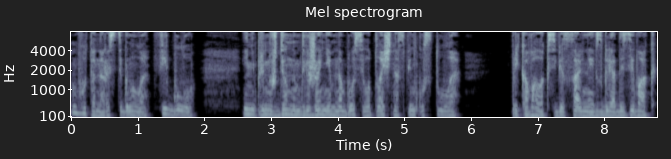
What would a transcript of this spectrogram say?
Вот она расстегнула фибулу и непринужденным движением набросила плащ на спинку стула. Приковала к себе сальные взгляды зевак.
